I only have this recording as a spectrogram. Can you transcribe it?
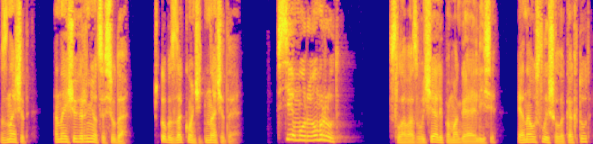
Значит, она еще вернется сюда, чтобы закончить начатое. «Все муры умрут!» Слова звучали, помогая Алисе, и она услышала, как тот,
